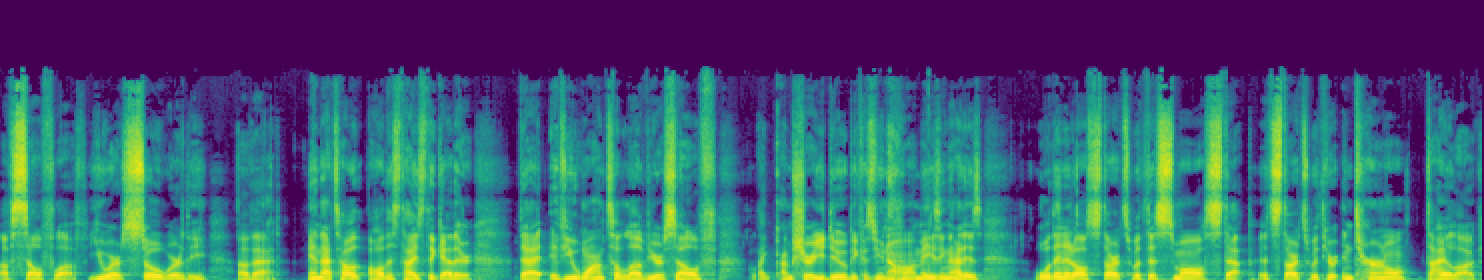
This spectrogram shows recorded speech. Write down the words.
of self love. You are so worthy of that. And that's how all this ties together. That if you want to love yourself, like I'm sure you do because you know how amazing that is, well, then it all starts with this small step. It starts with your internal dialogue.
